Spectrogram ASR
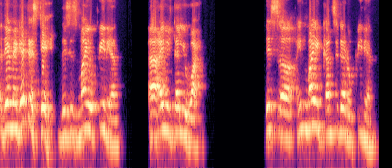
they may get a stay. This is my opinion. Uh, I will tell you why. This, uh, in my considered opinion,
